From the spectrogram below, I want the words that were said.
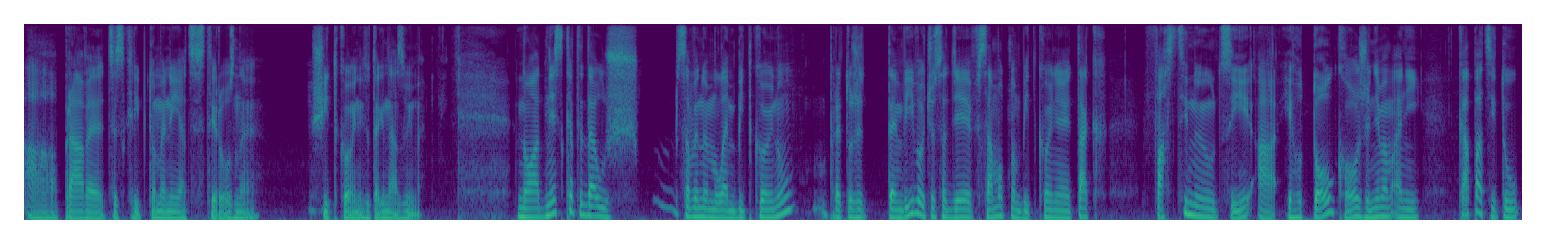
a práve cez kryptomeny a cez tie rôzne shitcoiny, to tak nazvime. No a dneska teda už sa venujem len Bitcoinu, pretože ten vývoj, čo sa deje v samotnom Bitcoine je tak fascinujúci a jeho toľko, že nemám ani kapacitu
